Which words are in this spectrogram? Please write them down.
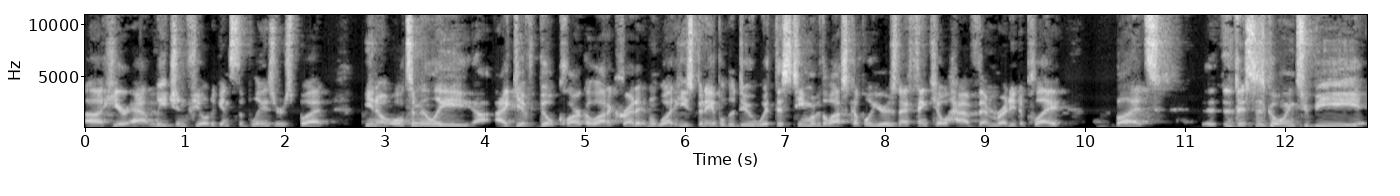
uh, here at Legion Field against the Blazers. But you know, ultimately, I give Bill Clark a lot of credit in what he's been able to do with this team over the last couple of years, and I think he'll have them ready to play. But this is going to be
